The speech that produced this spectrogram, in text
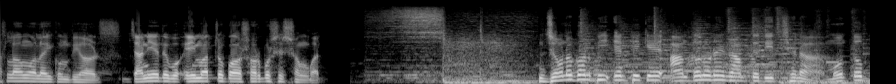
আসসালামু আলাইকুম ভিউয়ার্স, জানিয়ে দেব এইমাত্র পাওয়া সর্বশেষ সংবাদ। জনগণ বিএনপিকে আন্দোলনে নামতে দিচ্ছে না, মন্তব্য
